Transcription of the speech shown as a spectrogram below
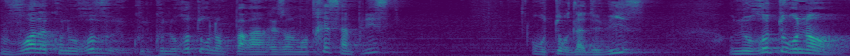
voilà que nous, que nous retournons par un raisonnement très simpliste autour de la devise, nous retournons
